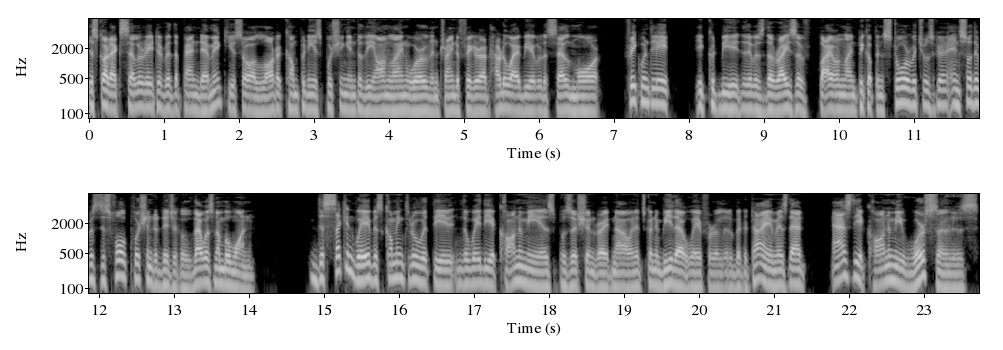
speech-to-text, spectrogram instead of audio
This got accelerated with the pandemic. You saw a lot of companies pushing into the online world and trying to figure out how do I be able to sell more. Frequently, it could be there was the rise of buy online, pick up in store, which was good. And so there was this whole push into digital. That was number one. The second wave is coming through with the the way the economy is positioned right now, and it's going to be that way for a little bit of time, is that as the economy worsens,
